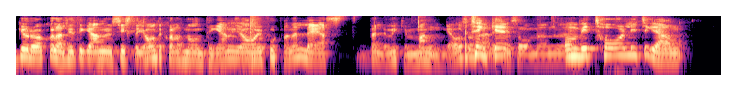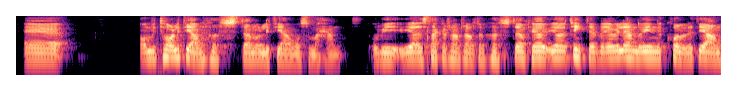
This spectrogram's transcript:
Gurra har kollat lite grann nu sista. Jag har inte kollat någonting än. Jag har ju fortfarande läst väldigt mycket manga och sånt tänker, där. Liksom så, men, om vi tar lite grann eh, Om vi tar lite grann hösten och lite grann vad som har hänt. Och vi, jag snackar framförallt om hösten för jag, jag tänkte jag vill ändå in och kolla lite grann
